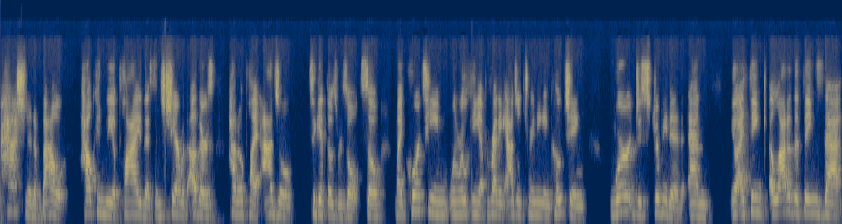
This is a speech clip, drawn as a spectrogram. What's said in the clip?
passionate about how can we apply this and share with others how to apply agile to get those results. So my core team, when we're looking at providing agile training and coaching, we're distributed. And you know, I think a lot of the things that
